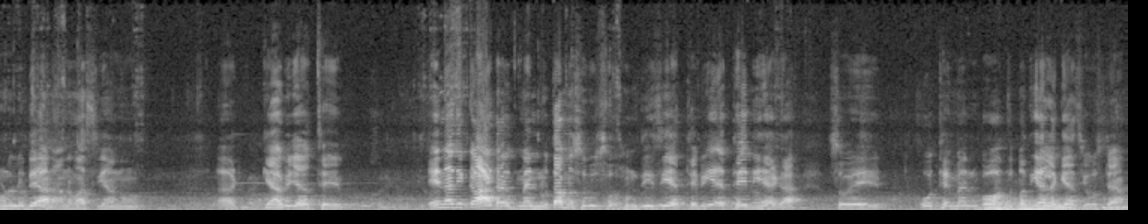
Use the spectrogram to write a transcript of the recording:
ਹੁਣ ਲੁਧਿਆਣਾ ਨਿਵਾਸੀਆਂ ਨੂੰ ਕਿਹਾ ਵੀ ਜੇ ਉੱਥੇ। ਇਹਨਾਂ ਦੀ ਘਾਟ ਮੈਨੂੰ ਤਾਂ ਮਹਿਸੂਸ ਹੁੰਦੀ ਸੀ ਇੱਥੇ ਵੀ, ਇੱਥੇ ਨਹੀਂ ਹੈਗਾ। ਸੋ ਇਹ ਉੱਥੇ ਮੈਨੂੰ ਬਹੁਤ ਵਧੀਆ ਲੱਗਿਆ ਸੀ ਉਸ ਟਾਈਮ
